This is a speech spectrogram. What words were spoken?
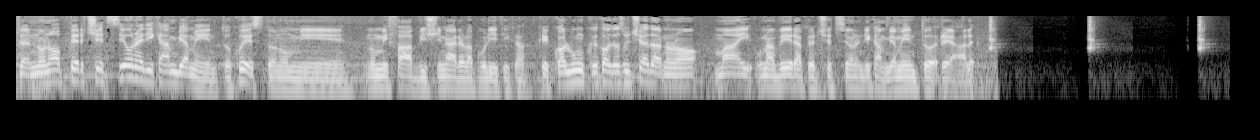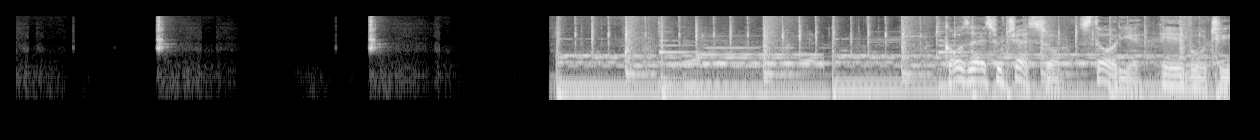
Cioè, non ho percezione di cambiamento, questo non mi, non mi fa avvicinare alla politica. Che qualunque cosa succeda non ho mai una vera percezione di cambiamento reale. Cosa è successo? Storie e voci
